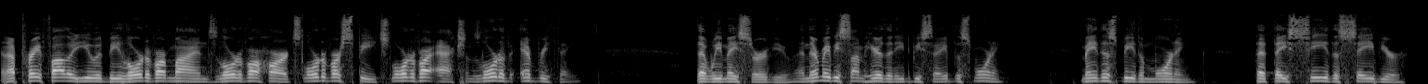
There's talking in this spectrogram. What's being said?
And I pray, Father, you would be Lord of our minds, Lord of our hearts, Lord of our speech, Lord of our actions, Lord of everything, that we may serve you. And there may be some here that need to be saved this morning. May this be the morning that they see the Savior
